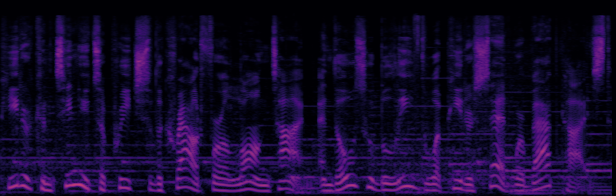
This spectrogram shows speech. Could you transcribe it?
Peter continued to preach to the crowd for a long time, and those who believed what Peter said were baptized.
